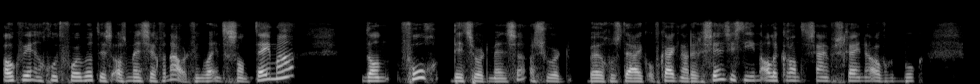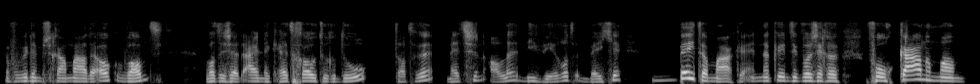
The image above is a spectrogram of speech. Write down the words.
ook weer een goed voorbeeld. Dus als mensen zeggen van nou, dat vind ik wel een interessant thema, dan volg dit soort mensen als soort Beugelsdijk of kijk naar de recensies die in alle kranten zijn verschenen over het boek. En voor Willem Schamade ook, want wat is uiteindelijk het grotere doel? Dat we met z'n allen die wereld een beetje beter maken. En dan kun je natuurlijk wel zeggen, volg Kahneman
